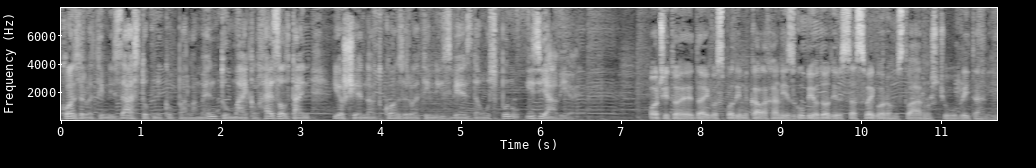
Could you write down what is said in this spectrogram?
Konzervativni zastupnik u parlamentu Michael Hazeltine, još jedna od konzervativnih zvijezda usponu, izjavio je. Očito je da je gospodin Kalahan izgubio dodir sa sve gorom stvarnošću u Britaniji.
